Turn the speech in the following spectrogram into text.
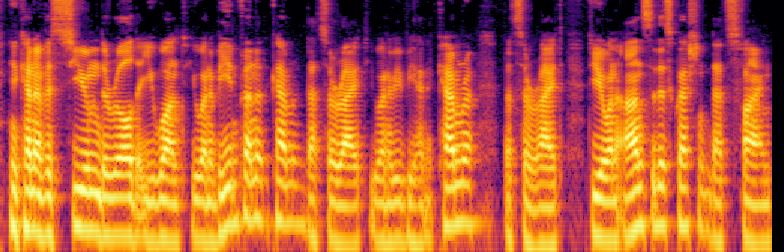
you kind of assume the role that you want. You want to be in front of the camera? That's all right. You want to be behind the camera? That's all right. Do you want to answer this question? That's fine.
